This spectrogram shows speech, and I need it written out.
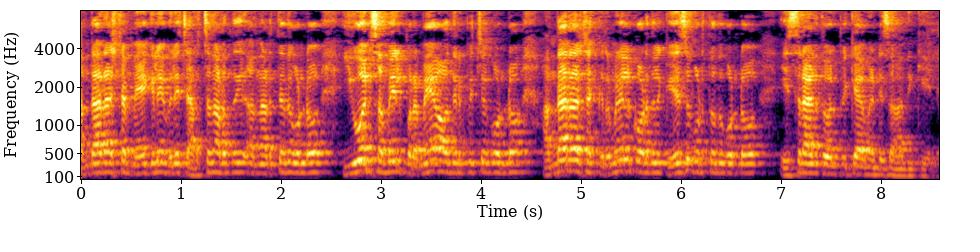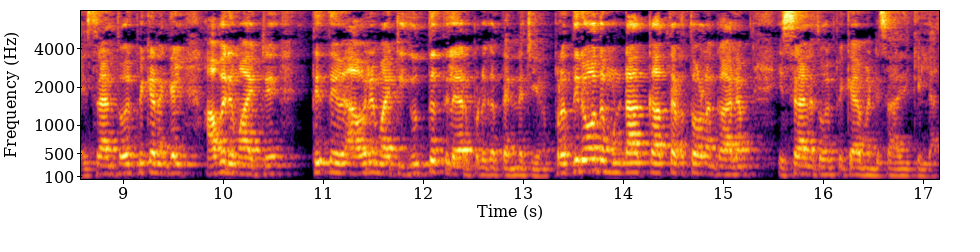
അന്താരാഷ്ട്ര മേഖലയിൽ വലിയ ചർച്ച നടത്തി നടത്തിയത് കൊണ്ടോ യു എൻ സഭയിൽ പ്രമേയം അവതരിപ്പിച്ചത് കൊണ്ടോ അന്താരാഷ്ട്ര ക്രിമിനൽ കോടതിയിൽ കേസ് കൊടുത്തത് കൊണ്ടോ ഇസ്രായേൽ തോൽപ്പിക്കാൻ വേണ്ടി സാധിക്കുകയില്ല. ഇസ്രായേൽ തോൽപ്പിക്കണമെങ്കിൽ അവരുമായിട്ട് അവരുമായിട്ട് യുദ്ധത്തിൽ ഏർപ്പെടുക തന്നെ ചെയ്യണം. പ്രതിരോധം ഉണ്ടാക്കാത്തിടത്തോളം കാലം ഇസ്രായേലിനെ തോൽപ്പിക്കാൻ വേണ്ടി സാധിക്കില്ല.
